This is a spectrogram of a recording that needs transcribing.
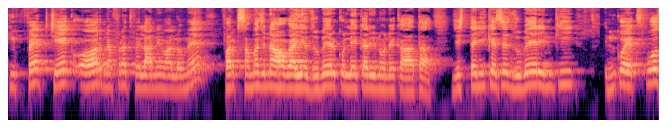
कि फैक्ट चेक और नफरत फैलाने वालों में फ़र्क समझना होगा। ये जुबेर को लेकर इन्होंने कहा था। जिस तरीके से जुबेर इनकी इनको एक्सपोज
